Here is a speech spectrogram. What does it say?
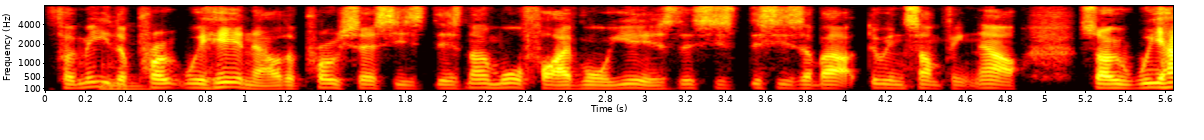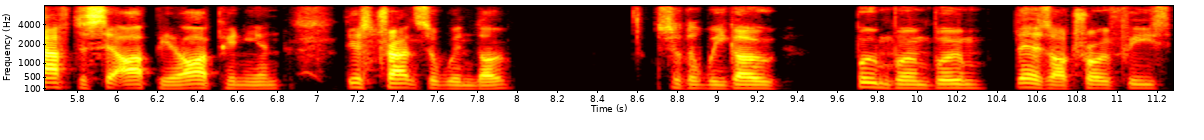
For me, the Mm. pro we're here now. The process is there's no more five more years. This is this is about doing something now. So we have to set up, in our opinion, this transfer window so that we go boom, boom, boom. There's our trophies.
